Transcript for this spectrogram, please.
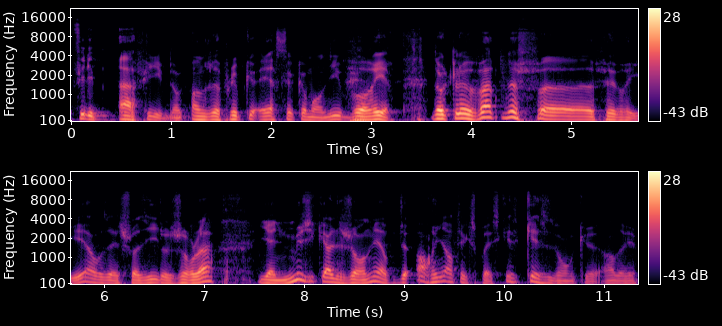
Philippe. Ah, Philippe, donc on ne plus que R, c'est comme on dit, beau rire. Donc le 29 euh, février, hein, vous avez choisi le jour-là, il y a une musicale journée de Orient Express. Qu'est-ce donc, André?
